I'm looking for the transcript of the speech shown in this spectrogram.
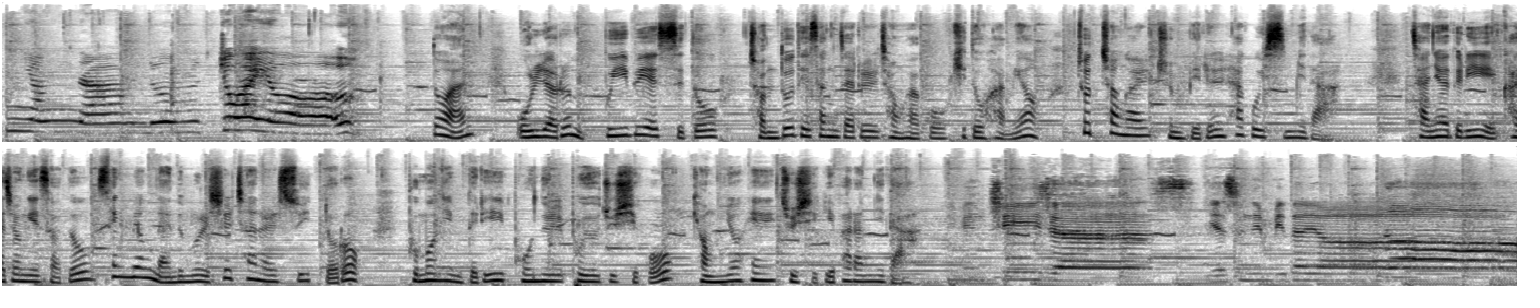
생명 나는 좋아요. 또한 올여름 VBS도 전도 대상자를 정하고 기도하며 초청할 준비를 하고 있습니다. 자녀들이 가정에서도 생명 나눔을 실천할 수 있도록 부모님들이 본을 보여주시고 격려해 주시기 바랍니다. 예수님 믿어요.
